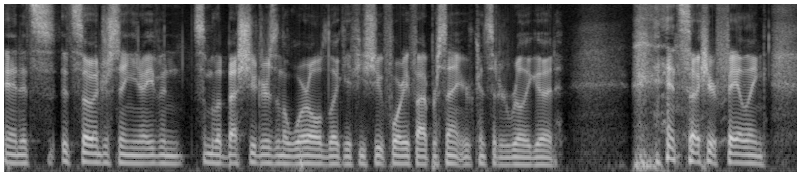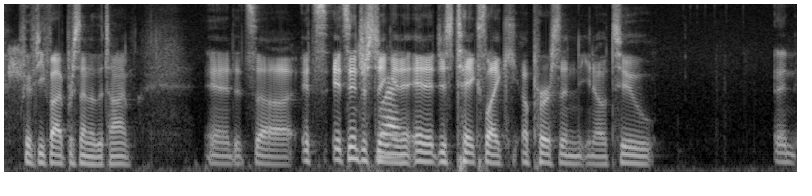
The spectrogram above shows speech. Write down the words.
and it's it's so interesting, you know, even some of the best shooters in the world, like if you shoot 45%, you're considered really good. and so you're failing 55% of the time. And it's uh it's it's interesting right. and, it, and it just takes like a person, you know, to and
